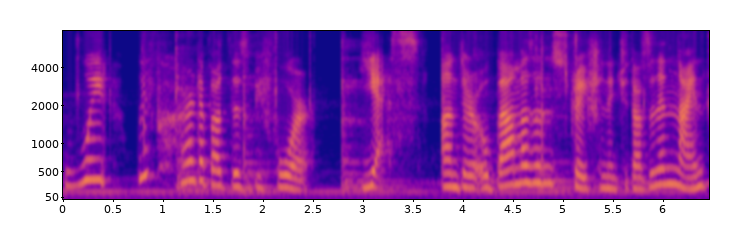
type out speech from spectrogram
Wait, we've heard about this before. Yes, under Obama's administration in 2009,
